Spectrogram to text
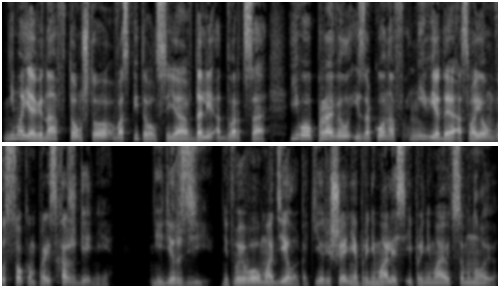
не моя вина в том, что воспитывался я вдали от дворца, его правил и законов, не ведая о своем высоком происхождении. «Не дерзи», Не твоего ума дело, какие решения принимались и принимаются мною.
